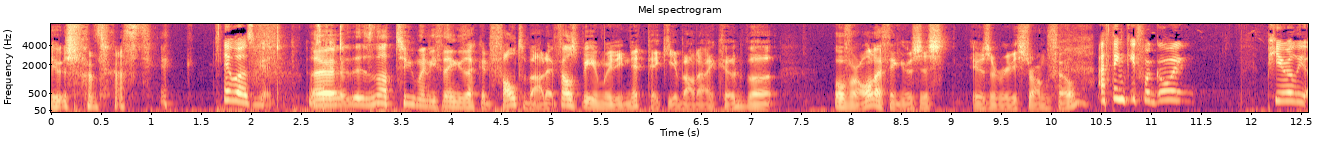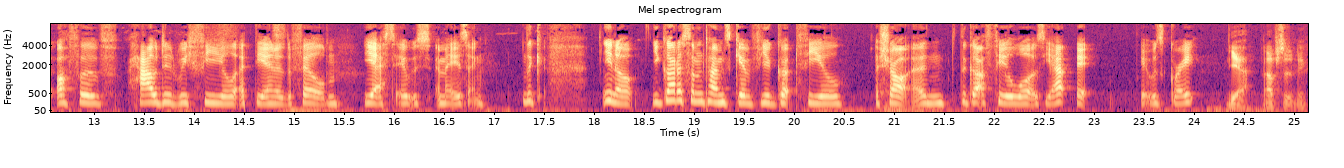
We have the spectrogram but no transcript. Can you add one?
it was fantastic. It was good. Uh, there's not too many things I could fault about it. If I was being really nitpicky about it, I could, but overall, I think it was just it was a really strong film. I think if we're going purely off of how did we feel at the end of the film, yes, it was amazing. Like, you know, you gotta sometimes give your gut feel a shot, and the gut feel was, yeah, it it was great. Yeah, absolutely.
